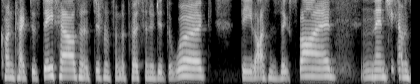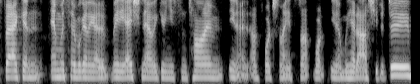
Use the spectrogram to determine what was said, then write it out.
contractor's details, and it's different from the person who did the work. The license is expired, mm. and then she comes back and and we say we're going to go to mediation now. We're giving you some time. You know, unfortunately, it's not what you know we had asked you to do.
